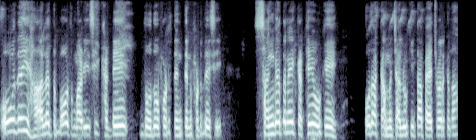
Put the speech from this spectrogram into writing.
ਉਹਦੀ ਹਾਲਤ ਬਹੁਤ ਮਾੜੀ ਸੀ। ਖੱਡੇ 2-2 ਫੁੱਟ 3-3 ਫੁੱਟ ਦੇ ਸੀ। ਸੰਗਤ ਨੇ ਇਕੱਠੇ ਹੋ ਕੇ ਉਹਦਾ ਕੰਮ ਚਾਲੂ ਕੀਤਾ ਪੈਚਵਰਕ ਦਾ।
